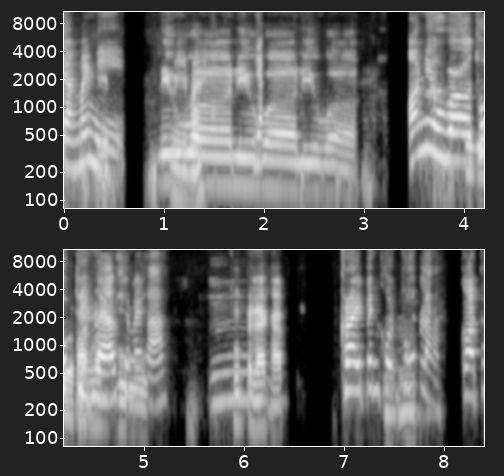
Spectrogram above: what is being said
ยังไม่มีนิวมีไหเวมอร์นิวเวอร์นิวเวอร์อ๋อ New World ทุบทิ้งแล้วบางลำพูใช่ไหมคะ อืมทุบไปแล้วครับ ใครเป็นคนทุบล่ะกท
